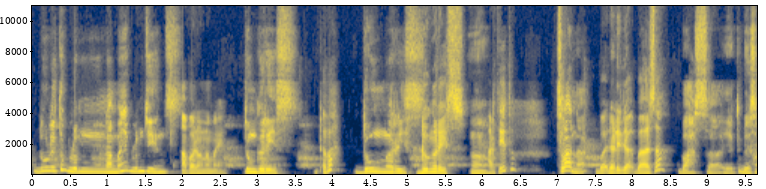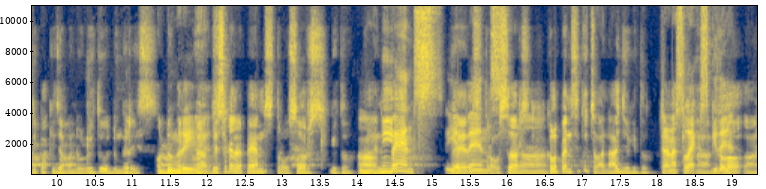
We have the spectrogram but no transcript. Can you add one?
dulu itu belum namanya belum jeans. Apa dong namanya? Dungeris. Apa? Dungeris. Dungeris. Nah, Artinya itu celana Ba- dari da- bahasa? bahasa ya itu biasa dipakai zaman dulu itu dungaris. Oh, dengerin. Nah, biasa kan ada pants, trousers gitu. Oh, Nah, ini pants. Iya, pants, pants. trousers. Oh, kalau pants itu celana aja gitu. celana slacks Nah, gitu kalau ya. ah,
